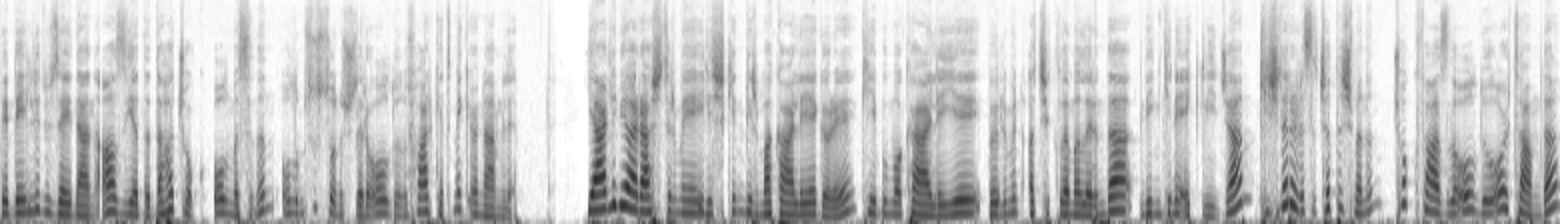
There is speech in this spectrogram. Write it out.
ve belli düzeyden az ya da daha çok olmasının olumsuz sonuçları olduğunu fark etmek önemli. Yerli bir araştırmaya ilişkin bir makaleye göre ki bu makaleyi bölümün açıklamalarında linkini ekleyeceğim. Kişiler arası çatışmanın çok fazla olduğu ortamda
